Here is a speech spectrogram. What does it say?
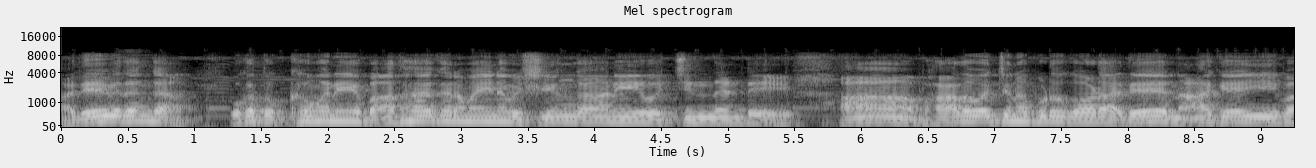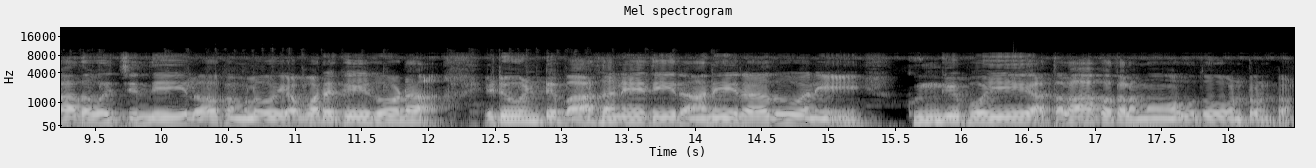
అదేవిధంగా ఒక దుఃఖం అనే బాధాకరమైన విషయంగానే వచ్చిందంటే ఆ బాధ వచ్చినప్పుడు కూడా అదే నాకే ఈ బాధ వచ్చింది ఈ లోకంలో ఎవరికి కూడా ఇటువంటి బాధ అనేది రానే రాదు అని కుంగిపోయి అతలాకుతలము అవుతూ ఉంటుంటాం.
